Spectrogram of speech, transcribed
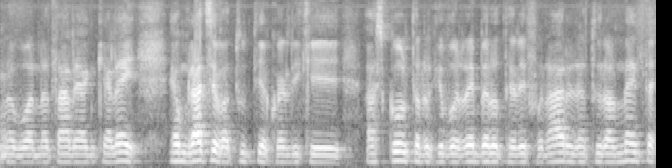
Natale. buon Natale anche a lei. E un grazie va a tutti a quelli che ascoltano, che vorrebbero telefonare naturalmente,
